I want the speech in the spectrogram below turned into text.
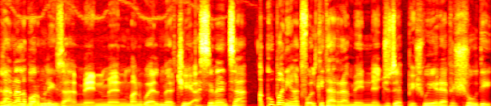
L-Anna Labor Mliza minn min Manwel Mercieq għas-simenza, akkumpanjat fuq il-kitarra minn Ġużeppi Xuereb ix-Xhudi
